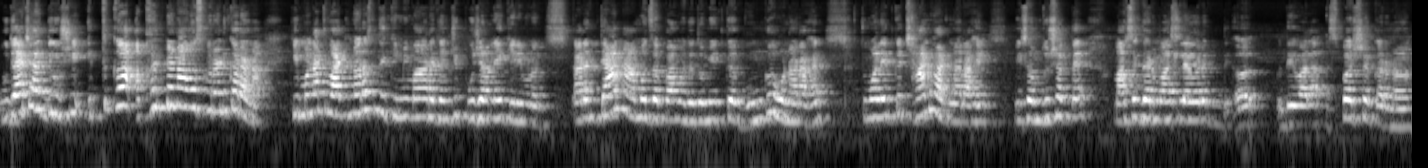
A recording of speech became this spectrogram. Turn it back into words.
उद्याच्या दिवशी इतकं अखंड नामस्मरण करा ना की मनात वाटणारच नाही की मी महाराजांची पूजा नाही केली म्हणून. कारण त्या नामजपामध्ये तुम्ही इतकं गुंग होणार आहात तुम्हाला इतकं छान वाटणार आहे. मी समजू शकते मासिक धर्म असल्यावर देवाला स्पर्श करणं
